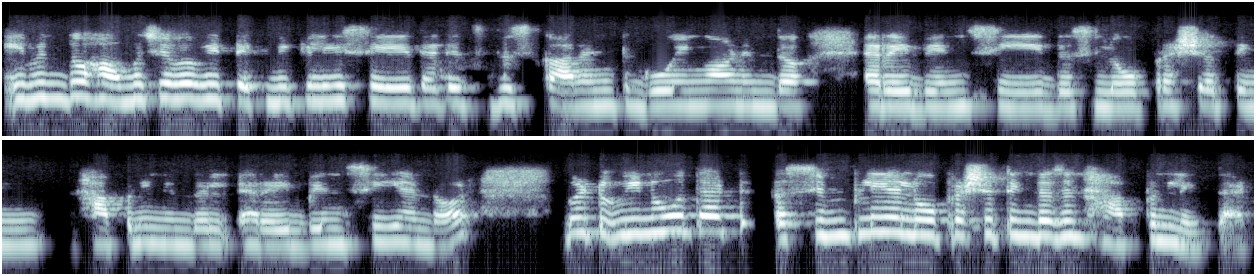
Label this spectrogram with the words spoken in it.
even though how much ever we technically say that it's this current going on in the arabian sea this low pressure thing happening in the arabian sea and all but we know that simply a low pressure thing doesn't happen like that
